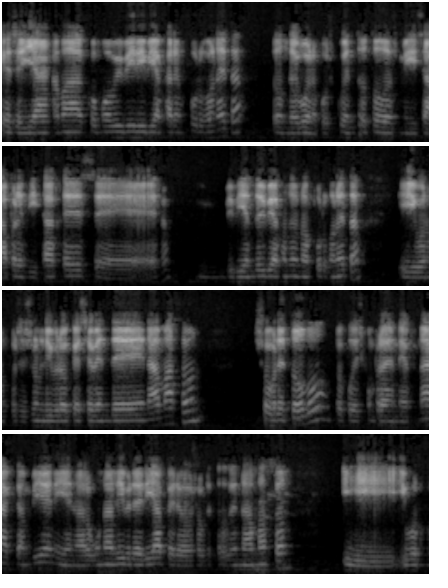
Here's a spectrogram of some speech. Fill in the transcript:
que se llama Cómo vivir y viajar en furgoneta, donde, bueno, pues cuento todos mis aprendizajes, eso, viviendo y viajando en una furgoneta. Y bueno, pues es un libro que se vende en Amazon, sobre todo, lo podéis comprar en FNAC también y en alguna librería, pero sobre todo en Amazon. Y, bueno,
